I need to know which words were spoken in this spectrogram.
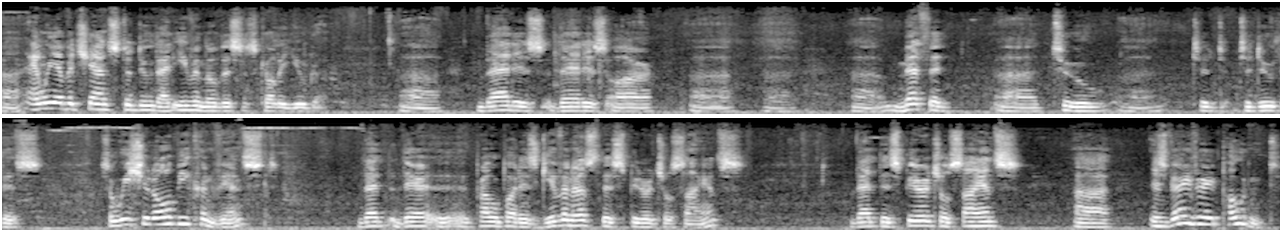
uh, and we have a chance to do that, even though this is Kali Yuga. Uh, that is that is our uh, uh, uh method to to to do this. So we should all be convinced that there, uh, Prabhupada has given us this spiritual science. That the spiritual science uh, is very very potent.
